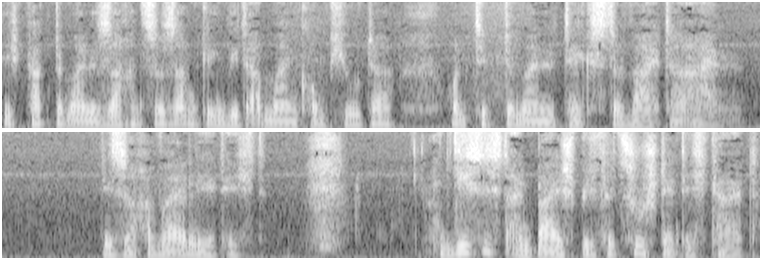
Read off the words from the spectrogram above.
Ich packte meine Sachen zusammen, ging wieder an meinen Computer und tippte meine Texte weiter ein. Die Sache war erledigt. Dies ist ein Beispiel für Zuständigkeit.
